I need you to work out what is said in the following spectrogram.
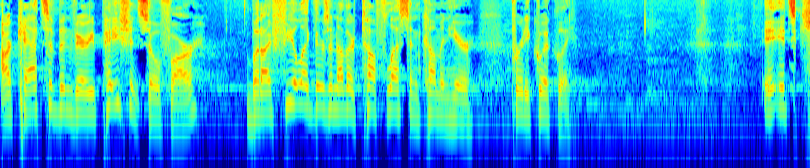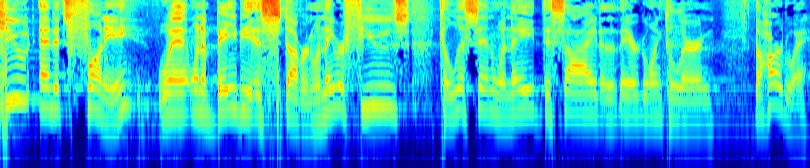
Our cats have been very patient so far, but I feel like there's another tough lesson coming here pretty quickly. It's cute and it's funny when, when a baby is stubborn, when they refuse to listen, when they decide that they are going to learn the hard way.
